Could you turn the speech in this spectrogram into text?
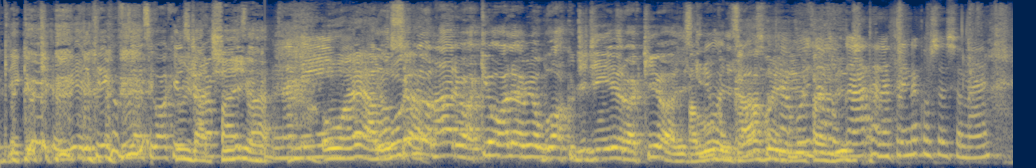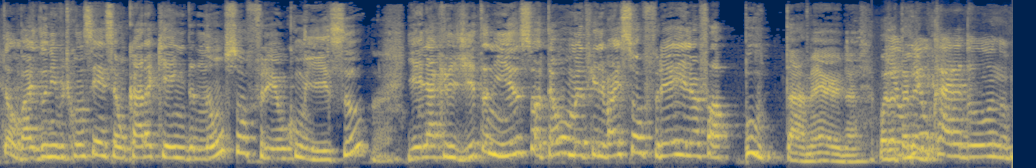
Queria que eu, ele queria que eu fizesse igual aqueles Um caras jatinho. fazem lá. Minha- Ou é, Eu sou aluga, milionário, aqui, olha meu bloco de dinheiro aqui, ó. Eles queriam, Aluga um eles carro gostam. e- Acabou de faz alugar, vídeo. tá na frente da concessionária. Então, vai do nível de consciência. É um cara que ainda não sofreu com isso, e ele acredita nisso até o momento que ele vai sofrer e ele vai falar, puta merda. mas eu até vi legal. o cara do Uno.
